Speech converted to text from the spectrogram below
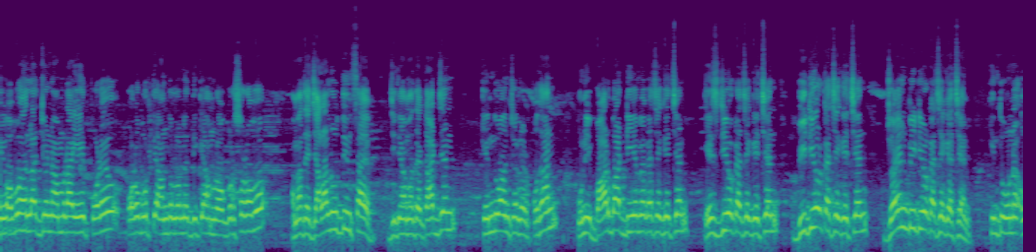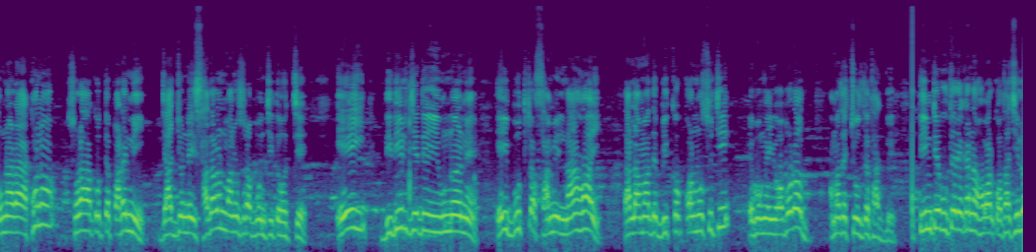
এই অবহেলার জন্য আমরা এর পরেও পরবর্তী আন্দোলনের দিকে আমরা অগ্রসর হব। আমাদের জালালউদ্দিন সাহেব, যিনি আমাদের গার্জেন কেন্দ্র অঞ্চলের প্রধান উনি বারবার ডিএমএ কাছে গেছেন এসডিওর কাছে গেছেন বিডিওর কাছে গেছেন জয়েন্ট বিডিওর কাছে গেছেন। কিন্তু ওনারা এখনও সুরাহা করতে পারেননি যার জন্য এই সাধারণ মানুষরা বঞ্চিত হচ্ছে। এই দিদির যদি এই উন্নয়নে এই বুথটা সামিল না হয় তাহলে আমাদের বিক্ষোভ কর্মসূচি এবং এই অবরোধ আমাদের চলতে থাকবে। তিনটে বুথের এখানে হওয়ার কথা ছিল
